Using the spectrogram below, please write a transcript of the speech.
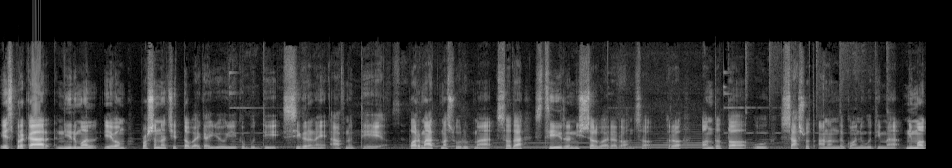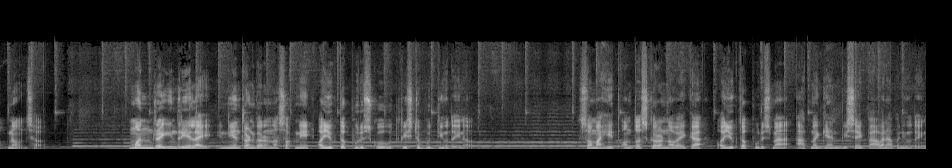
यस प्रकार निर्मल एवं प्रसन्न चित्त भएका योगीको बुद्धि शीघ्र नै आफ्नो ध्येय परमात्मा स्वरूपमा सदा स्थिर र निश्चल भएर रहन्छ र अन्तत ऊ शाश्वत आनन्दको अनुभूतिमा निमग्न हुन्छ। मन र इन्द्रियलाई नियन्त्रण गर्न नसक्ने अयुक्त पुरुषको उत्कृष्ट बुद्धि हुँदैन। समाहित अन्तस्करण नभएका अयुक्त पुरुषमा आत्मज्ञान विषयक भावना पनि हुँदैन।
